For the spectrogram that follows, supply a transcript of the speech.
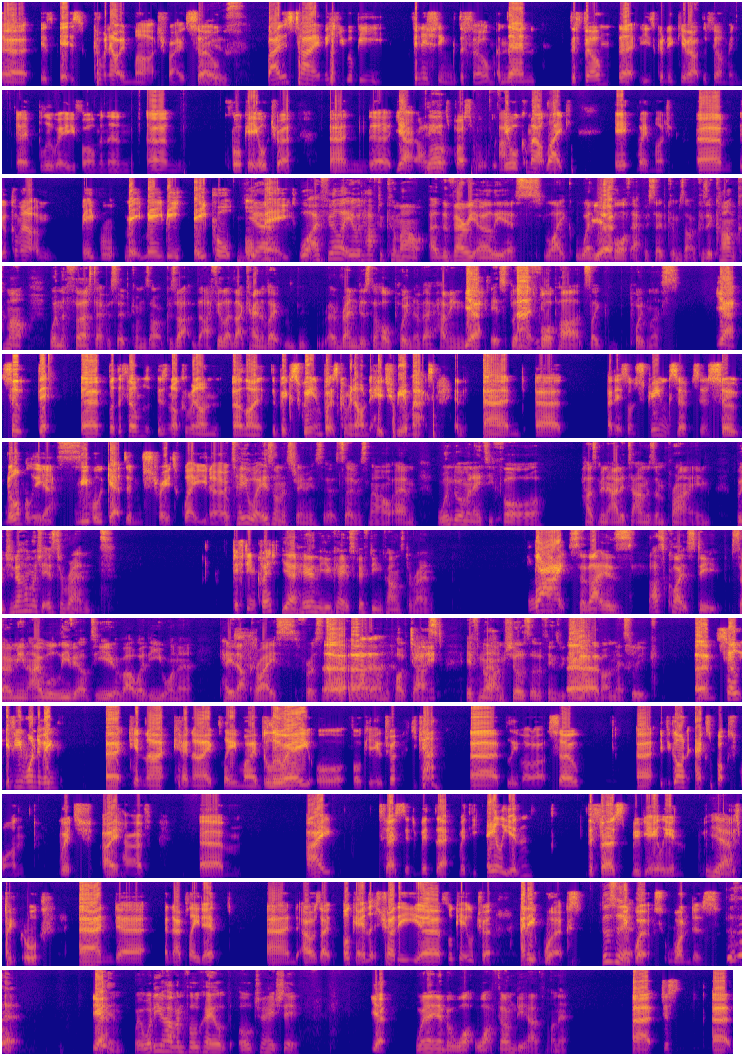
uh, it's it's coming out in March, right? So by this time he will be finishing the film, and then the film uh, he's going to give out the film in um, Blu-ray form, and then um, 4K Ultra, and uh, yeah, I Well, think it's possible I- it will come out like it. Wait, much. Um, it'll come out in April, may, maybe April or Yeah. May. Well, I feel like it would have to come out at the very earliest, like when the fourth episode comes out, because it can't come out when the first episode comes out, because that I feel like that kind of like renders the whole point of having Yeah, it split into four parts like pointless. yeah. So the. Uh, but the film is not coming on uh, like the big screen, but it's coming on HBO Max, and and uh, and it's on streaming services. So normally Yes. we will get them straight away. You know, I tell you what is on a streaming uh, service now. Um, Wonder Woman eighty four has been added to Amazon Prime, but do you know how much it is to rent? fifteen quid. Yeah, here in the UK it's fifteen pounds to rent. Why? So that is that's quite steep. So I mean, I will leave it up to you about whether you want to pay that price for us to talk Uh, about it on the podcast. If not, um, I'm sure there's other things we can talk um, about next week. Um, so if you're wondering, uh, can I can I play my Blu-ray or 4K Ultra? You can. Uh, believe it or not. So uh, if you go on Xbox One, which I have, um, I tested with that with the Alien, the first movie Alien. Yeah. it's pretty cool, and uh, and I played it, and I was like, okay, let's try the uh, 4K Ultra, and it works. Does It it? works wonders. Does it? Yeah. Brilliant. Wait, what do you have on 4K Ultra HD? Yeah. No, no, but what what film do you have on it? Uh, just uh,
